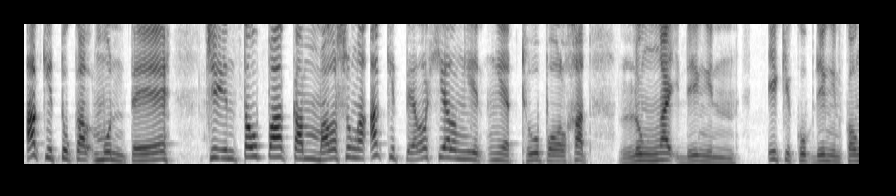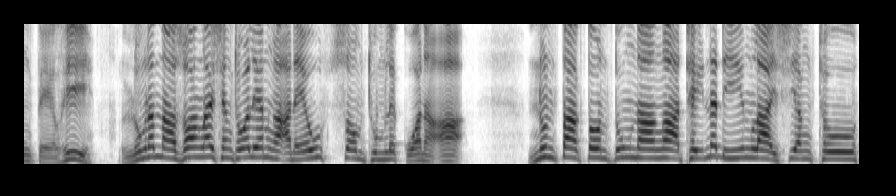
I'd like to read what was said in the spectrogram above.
akitukal mun te chi in topa kamal sunga akitel khial ngit nge thu pol khat. Lungai ding in ikikup ding in kong tel hi. Lungnam na zong lai sang tholian nga aneu, som thum le kwana a. Nun tak ton tung na nga theina ding lai siang tho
